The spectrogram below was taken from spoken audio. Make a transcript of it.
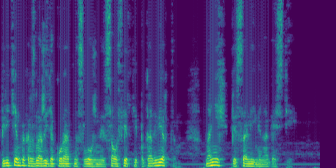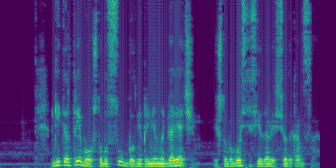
Перед тем, как разложить аккуратно сложенные салфетки по конвертам, на них писали имена гостей. Гитлер требовал, чтобы суп был непременно горячим и чтобы гости съедали все до конца.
